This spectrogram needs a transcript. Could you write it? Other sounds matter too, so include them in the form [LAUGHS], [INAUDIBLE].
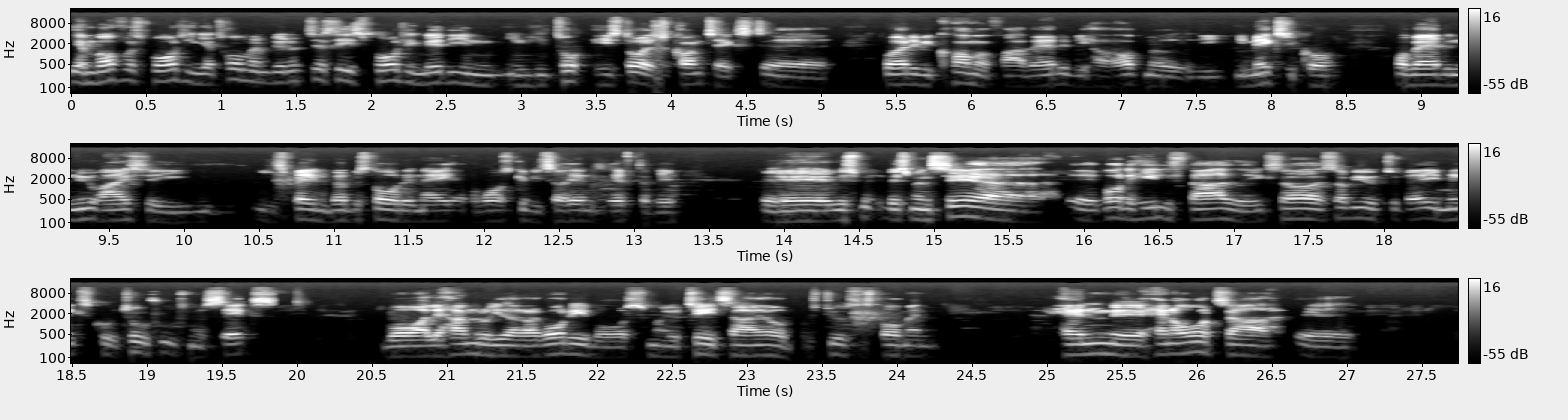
Jamen, hvorfor Sporting? Jeg tror, man bliver nødt til at se Sporting lidt i en, i en historisk kontekst. Øh, hvor er det, vi kommer fra? Hvad er det, vi har opnået i, i Mexico? Og hvad er den nye rejse i, i Spanien? Hvad består den af? Og hvor skal vi så hen efter det? Øh, hvis, hvis man ser, øh, hvor det hele startede, ikke, så, så er vi jo tilbage i Mexico i 2006, hvor Alejandro Iraragorri, vores majoritetsejer og bestyrelsesformand, han, øh, han overtager øh,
